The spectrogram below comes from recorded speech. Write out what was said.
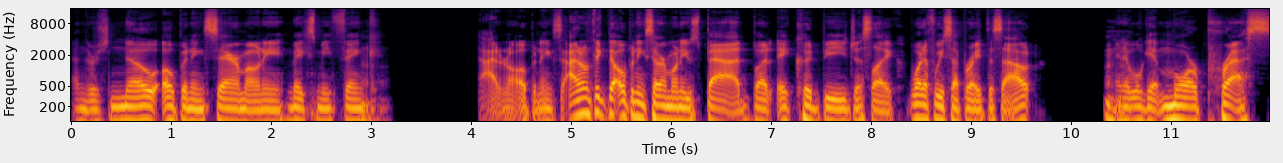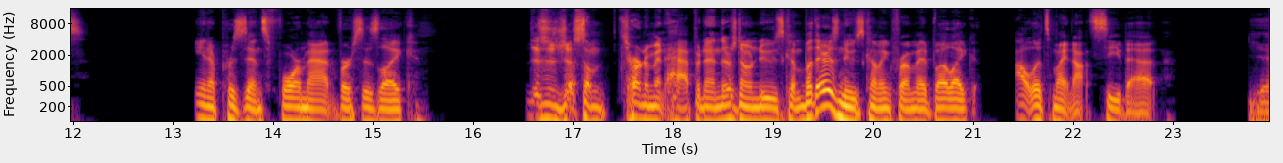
and there's no opening ceremony makes me think Mhm. I don't know openings. I don't think the opening ceremony was bad, but it could be just like what if we separate this out? Mhm. and it will get more press in a presents format versus like this is just some tournament happening. There's no news coming, but there is news coming from it. But like outlets might not see that. yeah.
